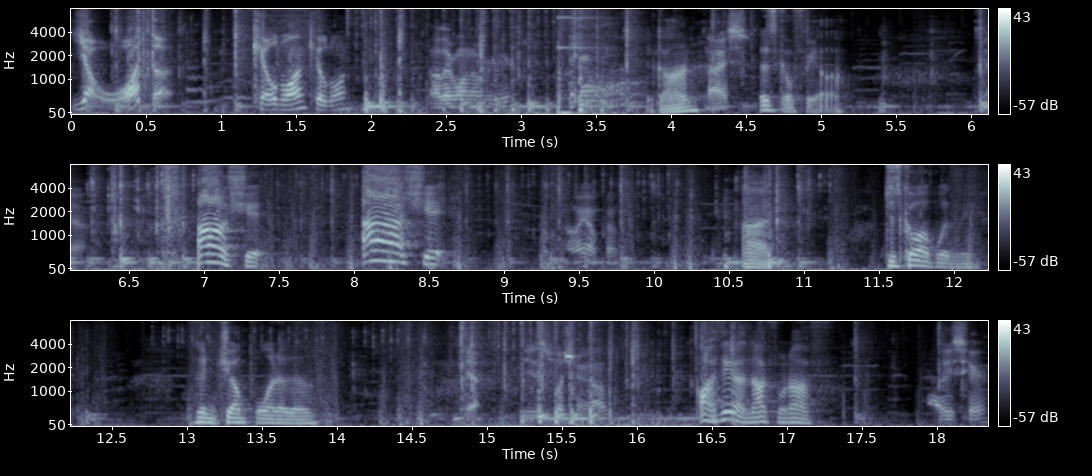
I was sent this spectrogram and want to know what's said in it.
Yo, what the? Killed one, killed one. Other one over here. Gone? Nice. Let's go for yellow. Yeah. Oh shit. Ah shit. Oh, yeah. Alright. Just go up with me. I'm gonna jump one of them. Yeah, he's pushing up. Oh, I think I knocked one off. Oh, he's here.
